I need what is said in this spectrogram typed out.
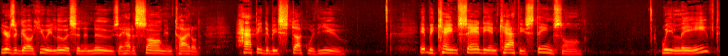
Years ago, Huey Lewis and the News, they had a song entitled happy to be stuck with you. It became Sandy and Kathy's theme song. We leaved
